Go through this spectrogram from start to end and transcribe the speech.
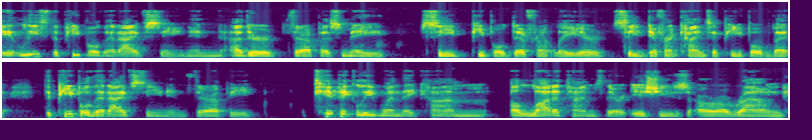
at least the people that I've seen, and other therapists may see people differently or see different kinds of people, but the people that I've seen in therapy, typically when they come, a lot of times their issues are around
